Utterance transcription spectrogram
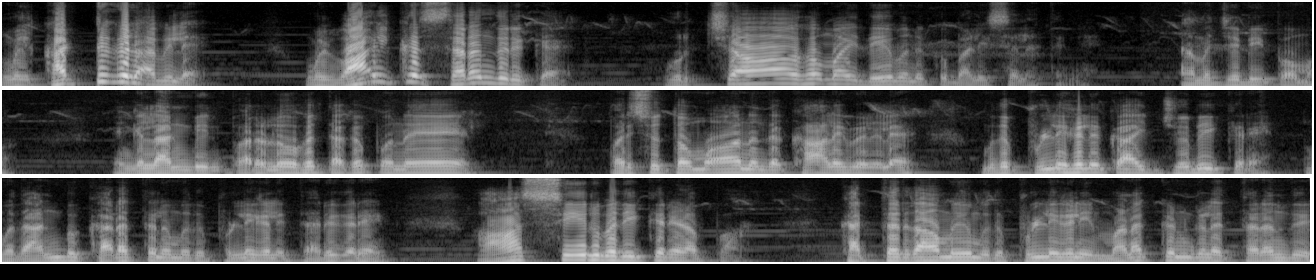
உங்கள் கட்டுகள் அவில உங்கள் வாழ்க்கை சிறந்திருக்க உற்சாகமாய் தேவனுக்கு பலி செலுத்துங்க. நாம ஜெபிப்போமா? எங்கள் அன்பின் பரலோக தகப்பனே பரிசுத்தமான இந்த காலை வேளையில உமது பிள்ளைகளுக்காய் ஜொபிக்கிறேன். உமது அன்பு கரத்தில் உமது பிள்ளைகளை தருகிறேன். ஆசீர்வதிக்கிறேன் அப்பா. கர்த்தர் தாமே உமது பிள்ளைகளின் மனக்கண்களை திறந்து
